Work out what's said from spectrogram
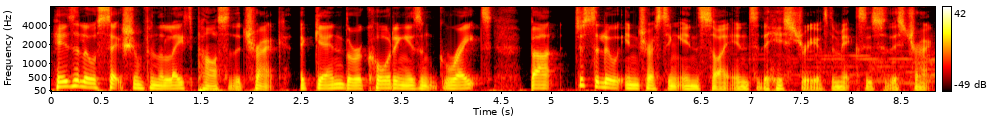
Here's a little section from the later part of the track. Again, the recording isn't great, but just a little interesting insight into the history of the mixes for this track.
